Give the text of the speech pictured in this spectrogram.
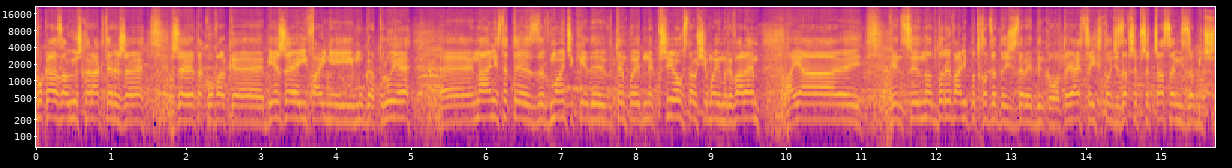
pokazał już charakter, że, że taką walkę bierze i fajnie i mu gratuluję, e, no ale niestety w momencie, kiedy ten pojedynek przyjął, stał się moim rywalem, a ja, e, więc no, do rywali podchodzę dość zero-jedynkowo, to ja chcę ich skończyć zawsze przed czasem i zrobić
